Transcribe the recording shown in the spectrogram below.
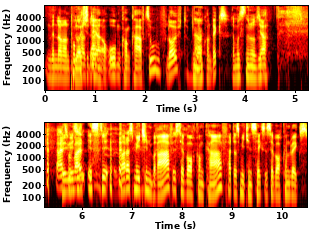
Und wenn du dann einen Puck Leuchtet hast, der ein. auch oben konkav zuläuft Ja. oder konvex, Da musst du nur noch so. ja. Eins von ist, beiden. ist, der- war das Mädchen brav? Ist der Bauch konkav? Hat das Mädchen Sex? Ist der Bauch konvex?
